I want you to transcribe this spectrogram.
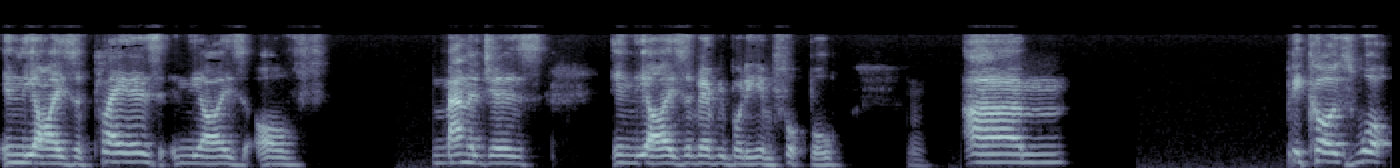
in the eyes of players, in the eyes of managers, in the eyes of everybody in football. Mm. Um, because what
